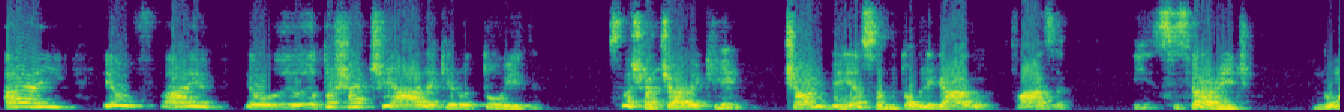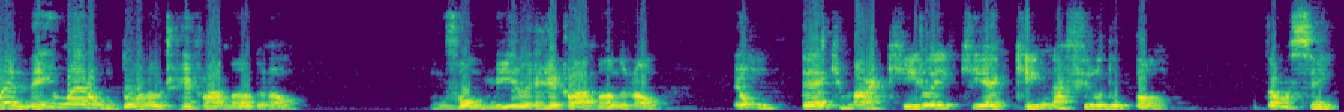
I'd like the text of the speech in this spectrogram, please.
ai, eu, ai, eu, eu tô chateado aqui no Twitter. Você tá chateado aqui? Tchau e benção, muito obrigado, vaza. E, sinceramente, não é nem o Aaron Donald reclamando, não um Von Miller reclamando, não. É um Tech McKinley que é quem na fila do pão. Então, assim,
